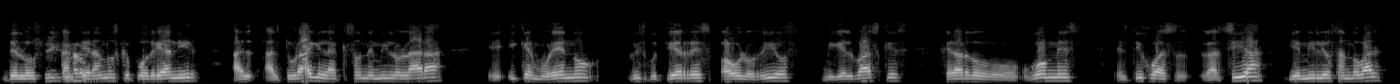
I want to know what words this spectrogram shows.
de los canteranos que podrían ir al, al Águila, que son Emilio Lara, eh, Iker Moreno, Luis Gutiérrez, Paolo Ríos, Miguel Vázquez, Gerardo Gómez, el Tijuas García y Emilio Sandoval.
